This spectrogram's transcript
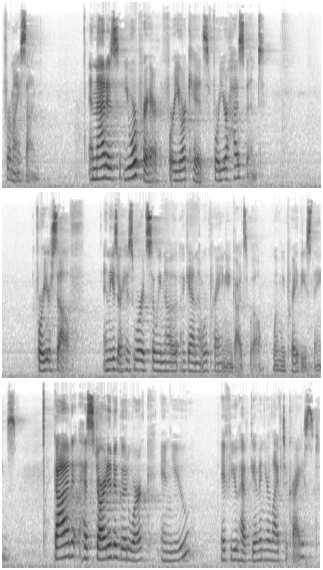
for my son. And that is your prayer for your kids, for your husband, for yourself. And these are his words, so we know again that we're praying in God's will when we pray these things. God has started a good work in you if you have given your life to Christ.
